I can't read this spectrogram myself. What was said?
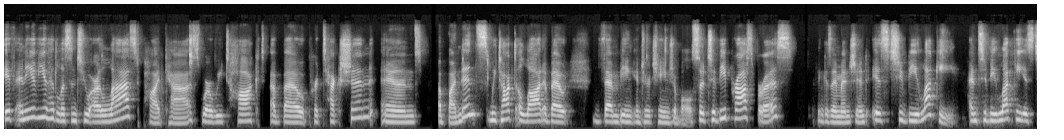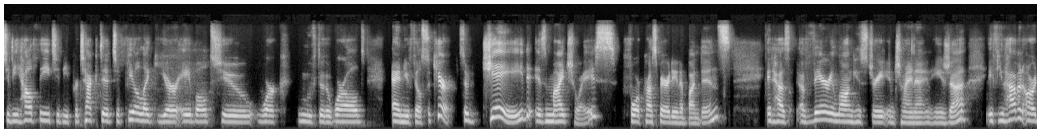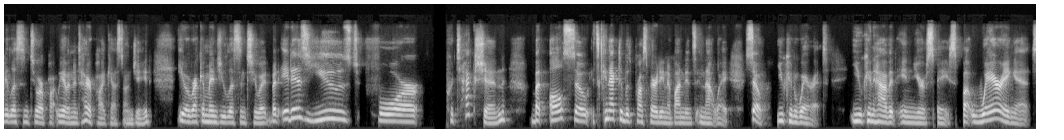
If any of you had listened to our last podcast where we talked about protection and abundance, we talked a lot about them being interchangeable. So to be prosperous, I think as I mentioned, is to be lucky. And to be lucky is to be healthy, to be protected, to feel like you're able to work, move through the world, and you feel secure. So, jade is my choice for prosperity and abundance. It has a very long history in China and Asia. If you haven't already listened to our, we have an entire podcast on jade. You know, recommend you listen to it. But it is used for protection, but also it's connected with prosperity and abundance in that way. So you can wear it, you can have it in your space, but wearing it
